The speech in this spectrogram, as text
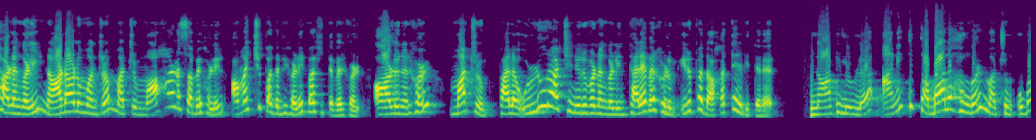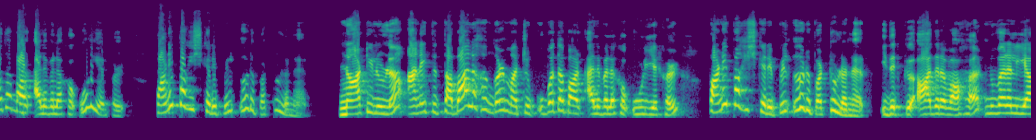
காலங்களில் நாடாளுமன்றம் மற்றும் மாகாண சபைகளில் அமைச்சு பதவிகளை வகித்தவர்கள். ஆளுநர்கள் மற்றும் பல உள்ளூராட்சி நிறுவனங்களின் தலைவர்களும் இருப்பதாக தெரிவித்தனர். நாட்டிலுள்ள அனைத்து தபாலகங்கள் மற்றும் உபதபால் அலுவலக ஊழியர்கள் பணிப்பகிஷ்கரிப்பில் ஈடுபட்டுள்ளனர். நாட்டிலுள்ள அனைத்து தபாலகங்கள் மற்றும் உபதபால் அலுவலக ஊழியர்கள் பணிப்பகிஷ்கரிப்பில் ஈடுபட்டுள்ளனர். இதற்கு ஆதரவாக நுவரலியா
